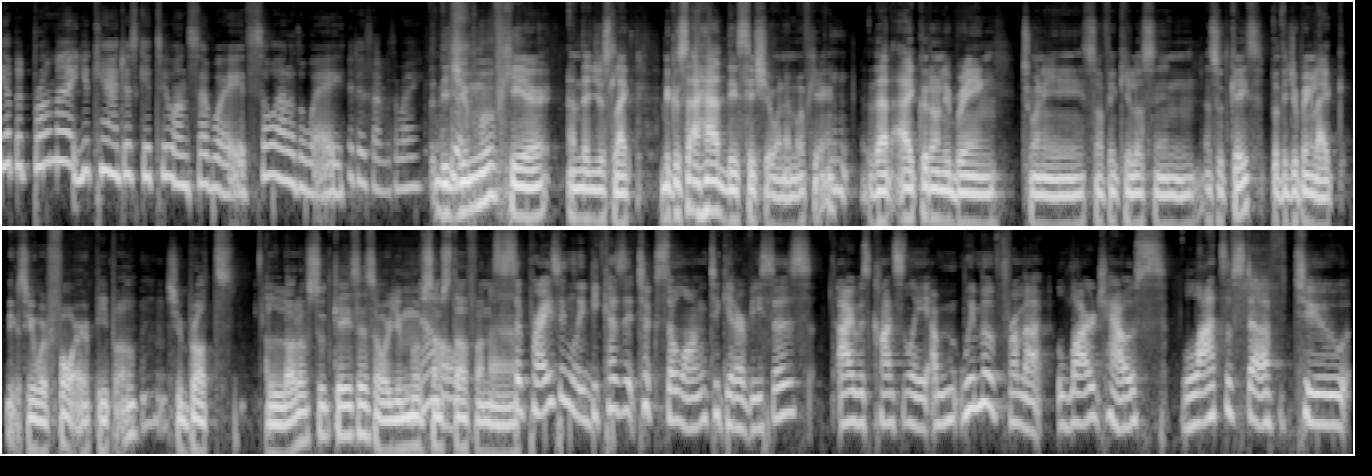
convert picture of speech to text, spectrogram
Yeah, but Bromma, you can't just get to on Subway. It's so out of the way. It is out of the way. Did you move here and then just like because I had this issue when I moved here Mm-hmm. that I could only bring twenty something kilos in a suitcase, but did you bring like because you were four people, Mm-hmm. so you brought a lot of suitcases or you moved some stuff on a Surprisingly, because it took so long to get our visas, I was constantly. Um, we moved from a large house, lots of stuff, to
